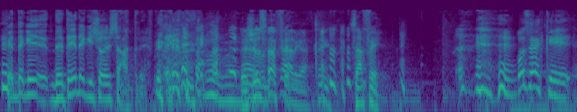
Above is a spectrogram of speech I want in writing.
Gente que de TN que hizo desastre. Pero yo zafé. Zafé. Vos sabés que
